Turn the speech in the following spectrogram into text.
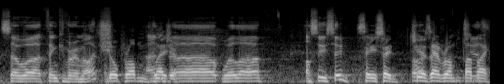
So uh, thank you very much. No problem, And, pleasure. Uh, well, uh, I'll see you soon. See you soon. Cheers, right, everyone. Bye bye.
